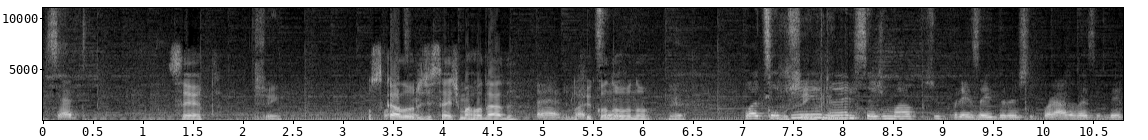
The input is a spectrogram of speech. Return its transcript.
certo? Certo. Sim. Os calouros de sétima rodada. É, Ele ficou ser. no. no... É. Pode ser Como que sempre, né, né? ele seja uma surpresa aí durante a temporada, vai saber.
